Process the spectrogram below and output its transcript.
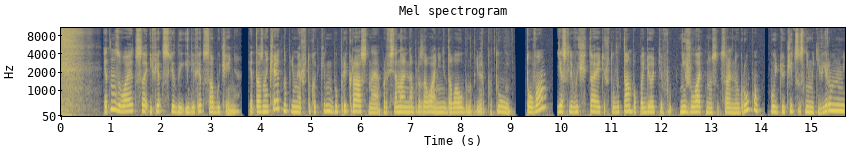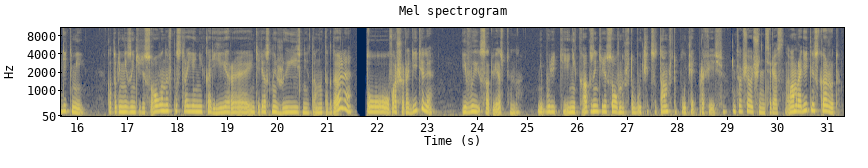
Это называется эффект среды или эффект сообучения. Это означает, например, что каким бы прекрасное профессиональное образование не давало бы, например, ПТУ, то вам, если вы считаете, что вы там попадете в нежелательную социальную группу, будете учиться с немотивированными детьми, которые не заинтересованы в построении карьеры, интересной жизни там, и так далее, то ваши родители и вы, соответственно, не будете никак заинтересованы, чтобы учиться там, чтобы получать профессию. Это вообще очень интересно. Вам родители скажут,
